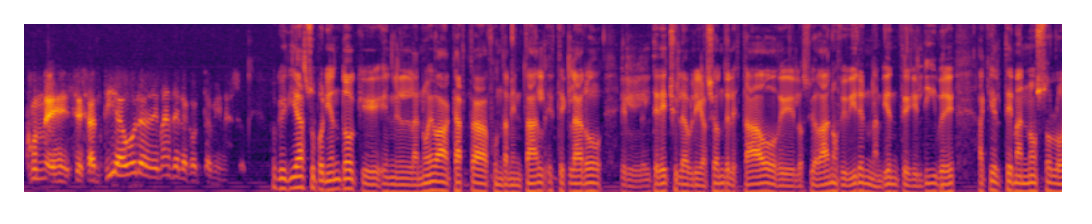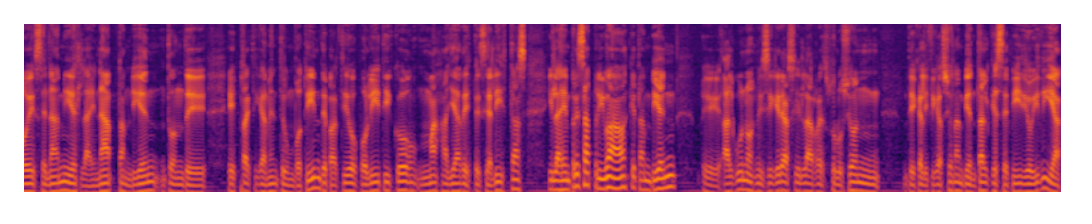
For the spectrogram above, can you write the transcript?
con eh, cesantía ahora además de la contaminación. Porque hoy día, suponiendo que en la nueva Carta Fundamental esté claro el, derecho y la obligación del Estado, de los ciudadanos, vivir en un ambiente libre, aquí el tema no solo es ENAMI, es la ENAP también, donde es prácticamente un botín de partidos políticos, más allá de especialistas, y las empresas privadas que también, eh, algunos ni siquiera sin la resolución de calificación ambiental que se pide hoy día,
